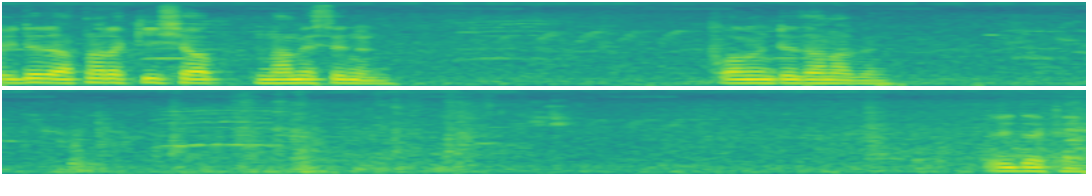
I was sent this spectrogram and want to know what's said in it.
এইটার আপনারা কী সব নামে চেনেন? কমেন্টে জানাবেন। এই দেখেন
